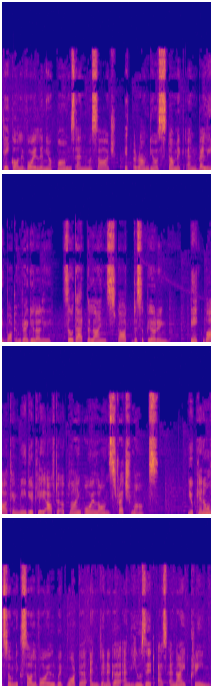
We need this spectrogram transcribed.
Take olive oil in your palms and massage it around your stomach and belly bottom regularly, so that the lines start disappearing. Take bath immediately after applying oil on stretch marks. You can also mix olive oil with water and vinegar and use it as a night cream.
